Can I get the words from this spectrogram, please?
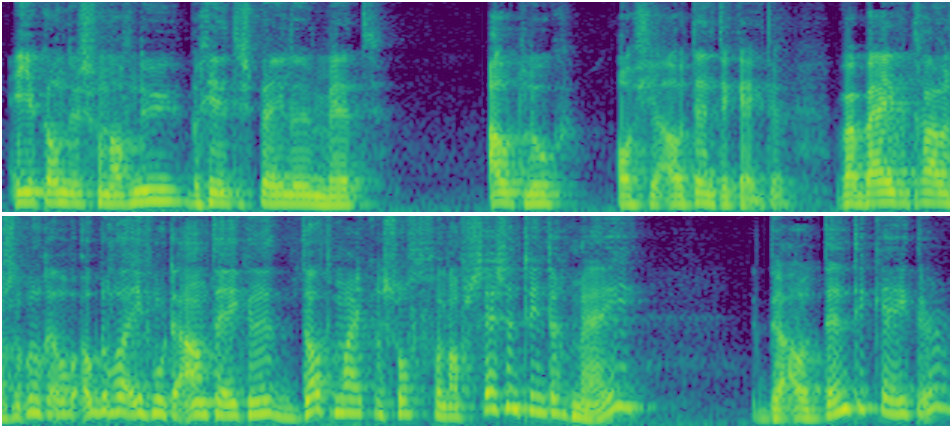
En je kan dus vanaf nu beginnen te spelen met Outlook als je authenticator. Waarbij we trouwens ook nog, wel even moeten aantekenen dat Microsoft vanaf 26 mei de authenticator,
